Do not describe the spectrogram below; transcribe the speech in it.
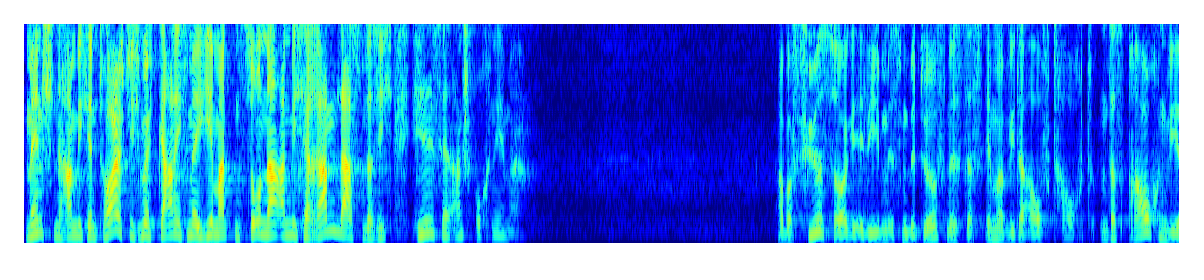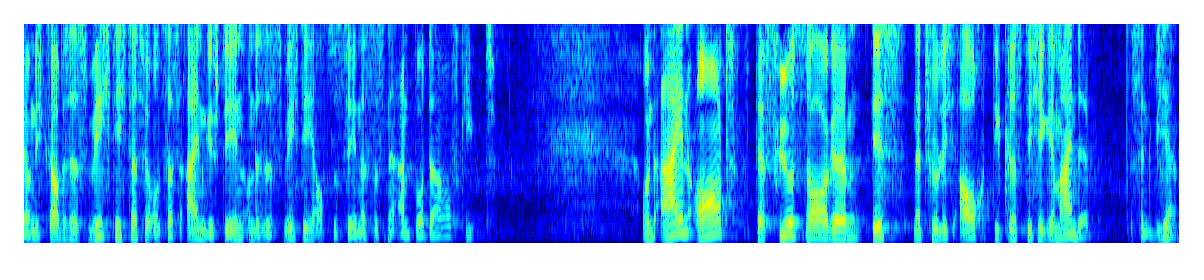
Menschen haben mich enttäuscht, ich möchte gar nicht mehr jemanden so nah an mich heranlassen, dass ich Hilfe in Anspruch nehme. Aber Fürsorge, ihr Lieben, ist ein Bedürfnis, das immer wieder auftaucht. Und das brauchen wir. Und ich glaube, es ist wichtig, dass wir uns das eingestehen. Und es ist wichtig auch zu sehen, dass es eine Antwort darauf gibt. Und ein Ort der Fürsorge ist natürlich auch die christliche Gemeinde. Das sind wir.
